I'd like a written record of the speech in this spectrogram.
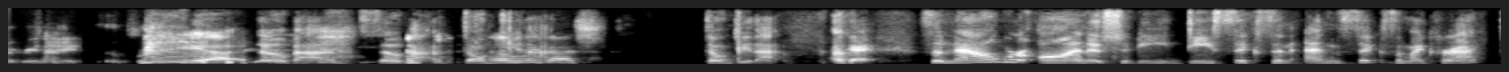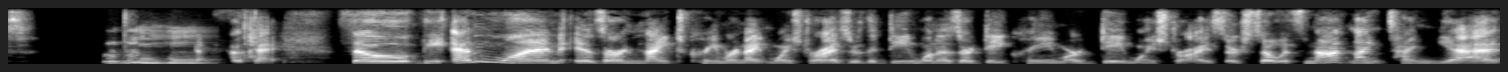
every night. Yeah. so bad, so bad. Don't Oh do my that. gosh. Don't do that. Okay, so now we're on, it should be D6 and N6, am I correct? Mm-hmm. Okay, so the N1 is our night cream or night moisturizer. The D1 is our day cream or day moisturizer. So it's not nighttime yet.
